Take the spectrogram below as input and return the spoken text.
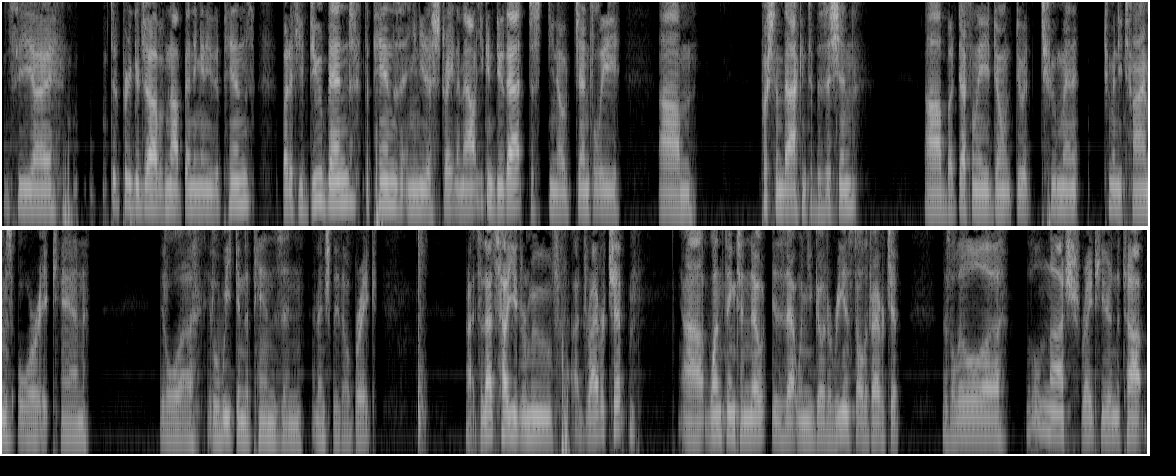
can see I did a pretty good job of not bending any of the pins, but if you do bend the pins and you need to straighten them out, you can do that. Just, you know, gently um, push them back into position, uh, but definitely don't do it too many too many times, or it can it'll uh, it'll weaken the pins and eventually they'll break. All right, so that's how you'd remove a driver chip. Uh, one thing to note is that when you go to reinstall the driver chip, there's a little uh, little notch right here in the top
